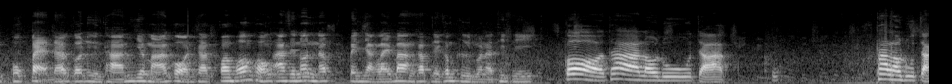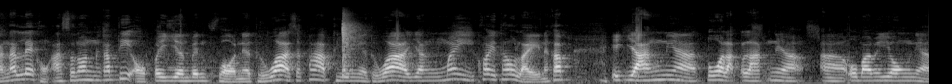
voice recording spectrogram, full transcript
168นะครับก่อนอื่นถามเฮียหมาก่อนครับ ความพร้อมของอาร์เซนอลนะครับเป็นอย่างไรบ้างครับในค่ำคืนวันอาทิตย์นี้ ก็ถ้าเราดูจาก ถ้าเราดูจากนัดแรกของอาร์เซนอลนะครับที่ออกไปเยือนเบนฟอร์ดเนี่ยถือว่าสภาพทีมเนี่ยถือว่ายังไม่ค่อยเท่าไหร่นะครับอีกอย่างเนี่ยตัวหลักๆเนี่ยอ่าโอบาเมยองเนี่ย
